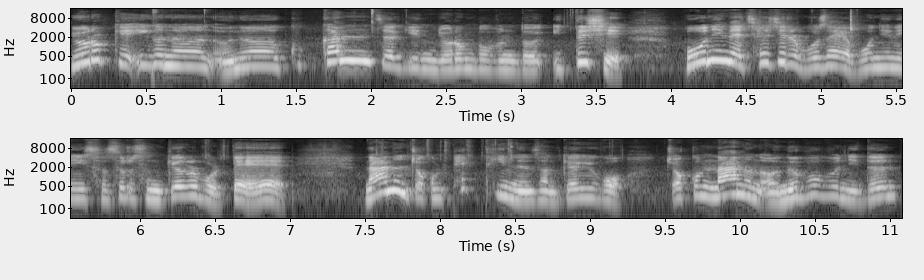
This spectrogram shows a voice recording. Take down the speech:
요렇게 이거는 어느 국한적인 요런 부분도 있듯이 본인의 체질을 보세요. 본인의 스스로 성격을 볼 때 나는 조금 팩트 있는 성격이고 조금 나는 어느 부분이든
